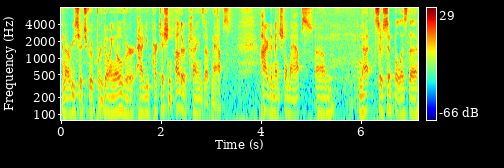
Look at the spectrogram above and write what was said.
in our research group, we're going over how you partition other kinds of maps, higher dimensional maps, um, not so simple as the,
